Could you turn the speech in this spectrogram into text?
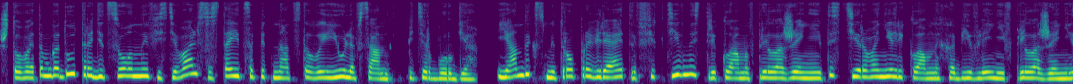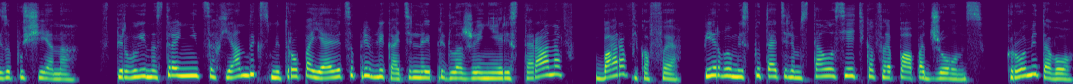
что в этом году традиционный фестиваль состоится 15 июля в Санкт-Петербурге. Яндекс Метро проверяет эффективность рекламы в приложении и тестирование рекламных объявлений в приложении запущено. Впервые на страницах Яндекс Метро появится привлекательное предложение ресторанов, баров и кафе. Первым испытателем стала сеть кафе Папа Джонс. Кроме того,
